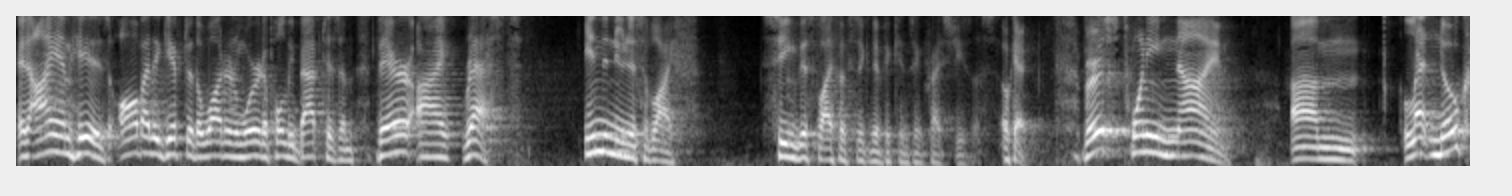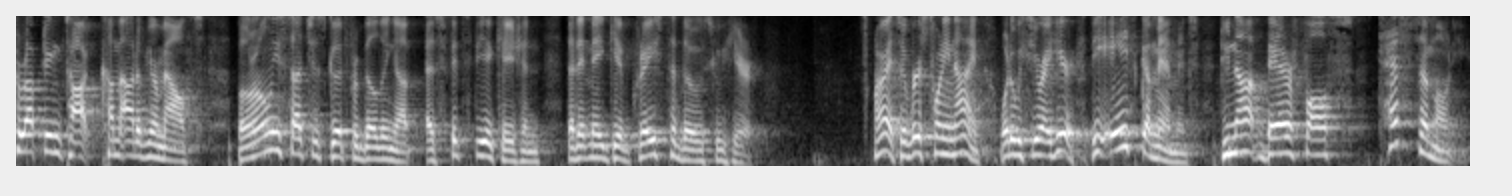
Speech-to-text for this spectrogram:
and I am His, all by the gift of the water and word of holy baptism, there I rest in the newness of life seeing this life of significance in Christ Jesus. Okay, verse 29. Um, Let no corrupting talk come out of your mouths, but only such as good for building up, as fits the occasion, that it may give grace to those who hear. All right, so verse 29, what do we see right here? The eighth commandment do not bear false testimony,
